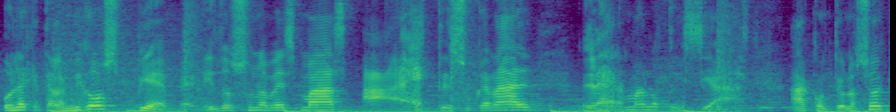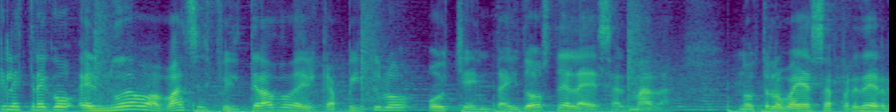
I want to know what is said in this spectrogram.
Hola, ¿qué tal amigos? Bienvenidos una vez más a este su canal, La Hermana Noticias. A continuación aquí les traigo el nuevo avance filtrado del capítulo 82 de La Desalmada. No te lo vayas a perder,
